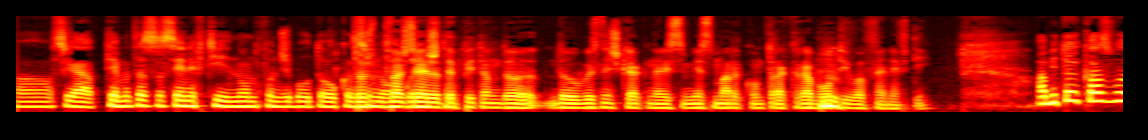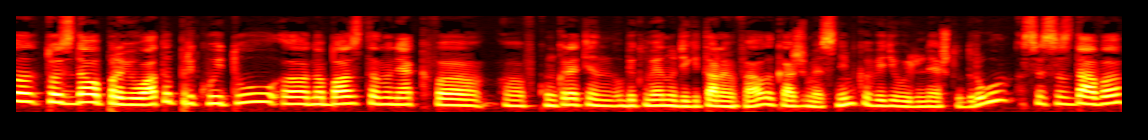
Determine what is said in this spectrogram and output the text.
Uh, сега, темата с NFT, Non-Fungible Token. Точно това ще да те питам да, да обясниш как нали, самия смарт контракт работи hmm. в NFT. Ами той казва, той задава правилата, при които а, на базата на някаква а, в конкретен обикновено дигитален файл, да кажем снимка, видео или нещо друго, се създава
